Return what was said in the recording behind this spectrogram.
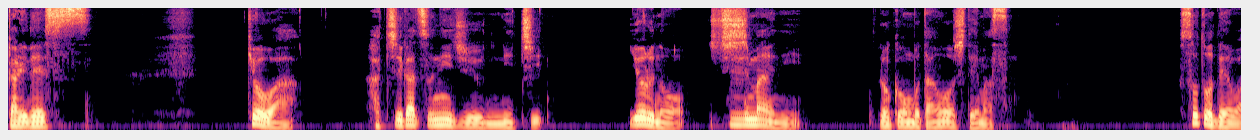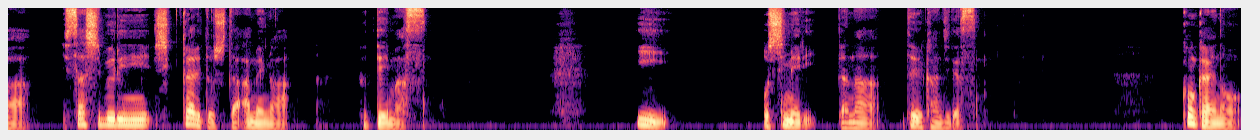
光です。今日は8月22日夜の7時前に録音ボタンを押しています。外では久しぶりにしっかりとした雨が降っています。いいおしめりだなという感じです。今回の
